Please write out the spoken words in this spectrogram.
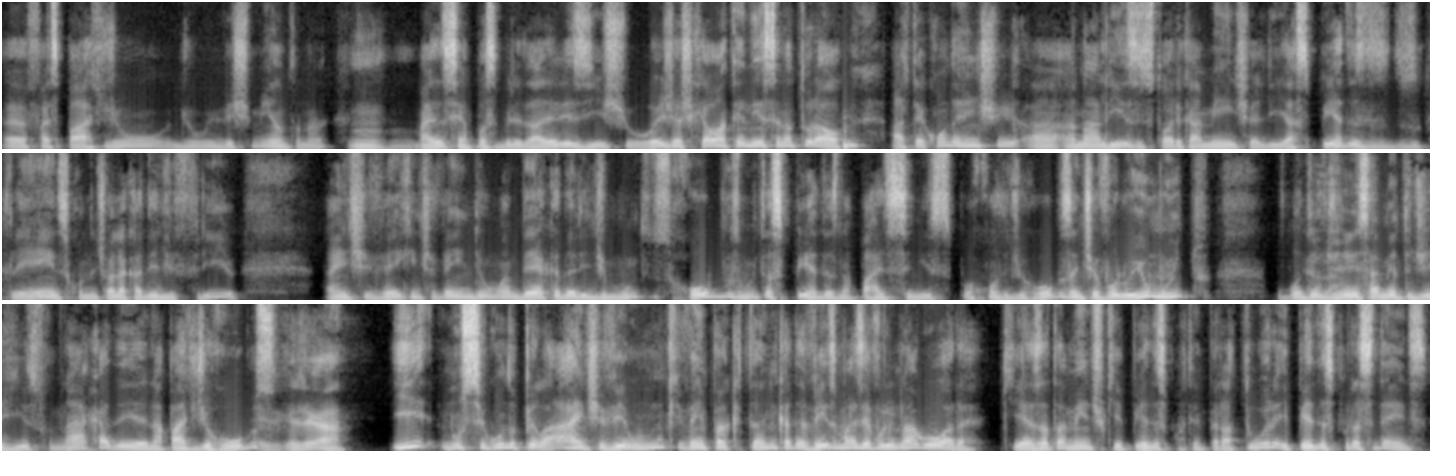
é, faz parte de um, de um investimento, né? Uhum. Mas assim, a possibilidade ela existe hoje, acho que é uma tendência natural. Até quando a gente a, analisa historicamente ali as perdas dos, clientes, quando a gente olha a cadeia de frio, a gente vê que a gente vem de uma década ali de muitos roubos, muitas perdas na parte de sinistros por conta de roubos. A gente evoluiu muito o modelo de gerenciamento de risco na cadeia, na parte de roubos. Isso que eu ia chegar. E no segundo pilar, a gente vê um que vem impactando cada vez mais evoluindo agora, que é exatamente o que? Perdas por temperatura e perdas por acidentes.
